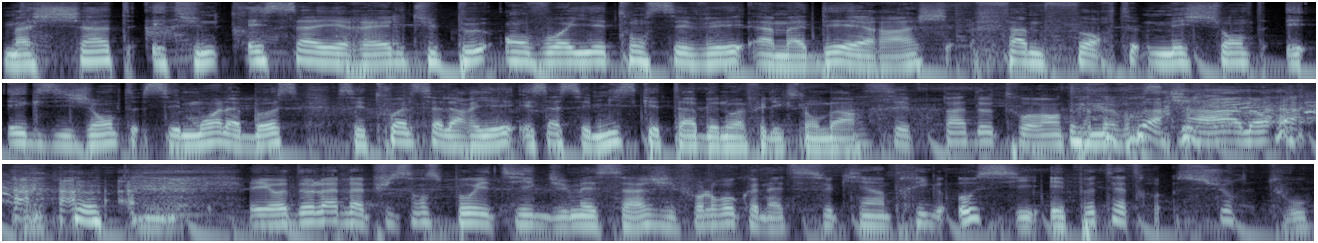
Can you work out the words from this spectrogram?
Ma chatte est une. SARL. Tu peux envoyer ton CV à ma DRH. Femme forte, méchante et exigeante. C'est moi la boss. C'est toi le salarié. Et ça, c'est Misketa, Benoît Félix Lombard. C'est pas de toi, Antoine. Ah non. Et au-delà de la puissance poétique du message, il faut le reconnaître, ce qui intrigue aussi, et peut-être surtout,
